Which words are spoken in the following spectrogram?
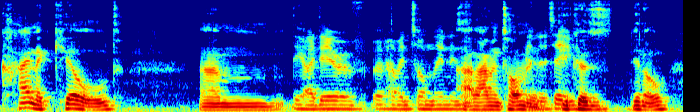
kind of killed um, The idea of, of having Tomlin in, having in the team. because you know, I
